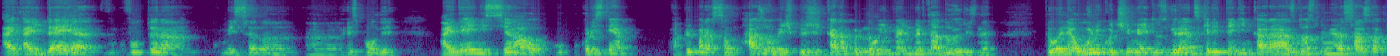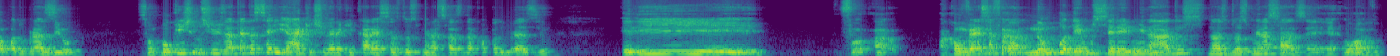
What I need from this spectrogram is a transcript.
a, a ideia, voltando a, começando a, a, responder, a ideia inicial, o, o Corinthians tem a, a preparação razoavelmente prejudicada por não ir para Libertadores, né? Então ele é o único time aí dos grandes que ele tem que encarar as duas primeiras fases da Copa do Brasil. São pouquíssimos times até da Série A que tiveram que encarar essas duas primeiras fases da Copa do Brasil. Ele a conversa foi, ó, não podemos ser eliminados nas duas primeiras fases, é, é óbvio.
